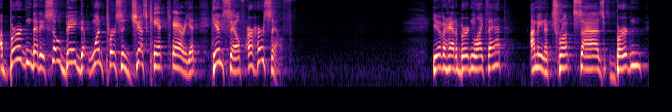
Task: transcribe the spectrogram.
a burden that is so big that one person just can't carry it himself or herself. You ever had a burden like that? I mean, a trunk size burden,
